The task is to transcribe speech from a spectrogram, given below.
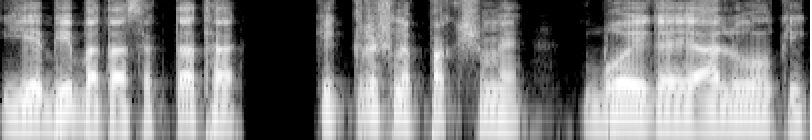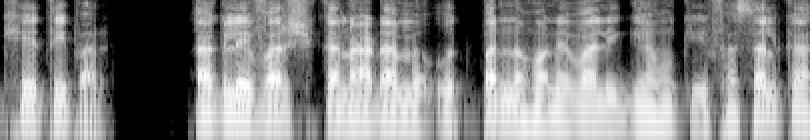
ये भी बता सकता था कि कृष्ण पक्ष में बोए गए आलुओं की खेती पर अगले वर्ष कनाडा में उत्पन्न होने वाली गेहूँ की फ़सल का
